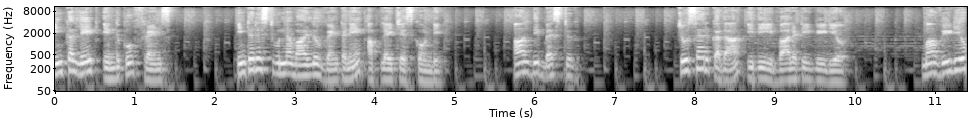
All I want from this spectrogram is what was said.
ఇంకా లేట్ ఎందుకు ఫ్రెండ్స్? ఇంటరెస్ట్ ఉన్న వాళ్ళు వెంటనే అప్లై చేసుకోండి. All the best. చూశారు కదా ఇది ఇవాళటి వీడియో. మా వీడియో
